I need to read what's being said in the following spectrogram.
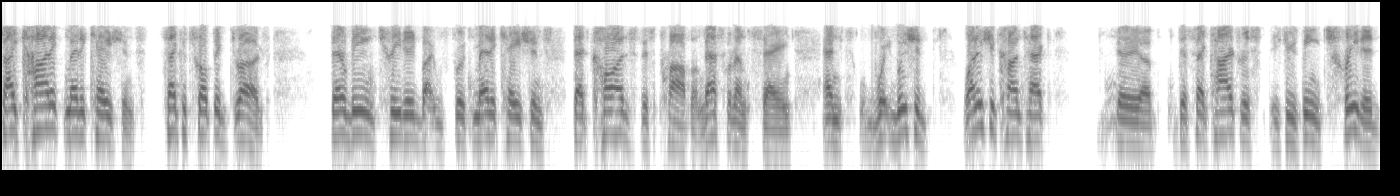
Psychotic medications, psychotropic drugs. They're being treated by, with medications that cause this problem. That's what I'm saying. And we, we should. Why don't you contact the uh, the psychiatrist who's being treated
